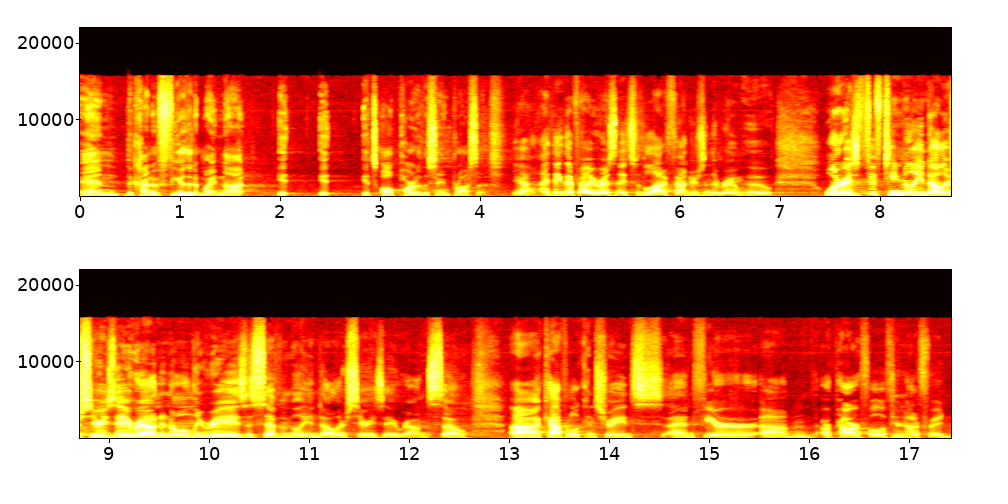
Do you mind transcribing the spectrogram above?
and the kind of fear that it might not, it's all part of the same process. Yeah, I think that probably resonates with a lot of founders in the room who want to raise a $15 million Series A round and only raise a $7 million Series A round. So uh, capital constraints and fear um, are powerful if you're mm. not afraid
